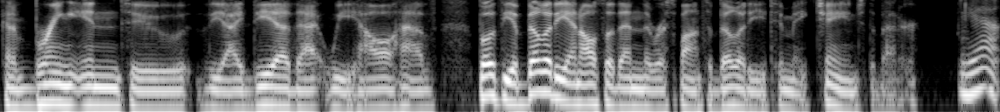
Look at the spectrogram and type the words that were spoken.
kind of bring into the idea that we all have both the ability and also then the responsibility to make change, the better. Yeah.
